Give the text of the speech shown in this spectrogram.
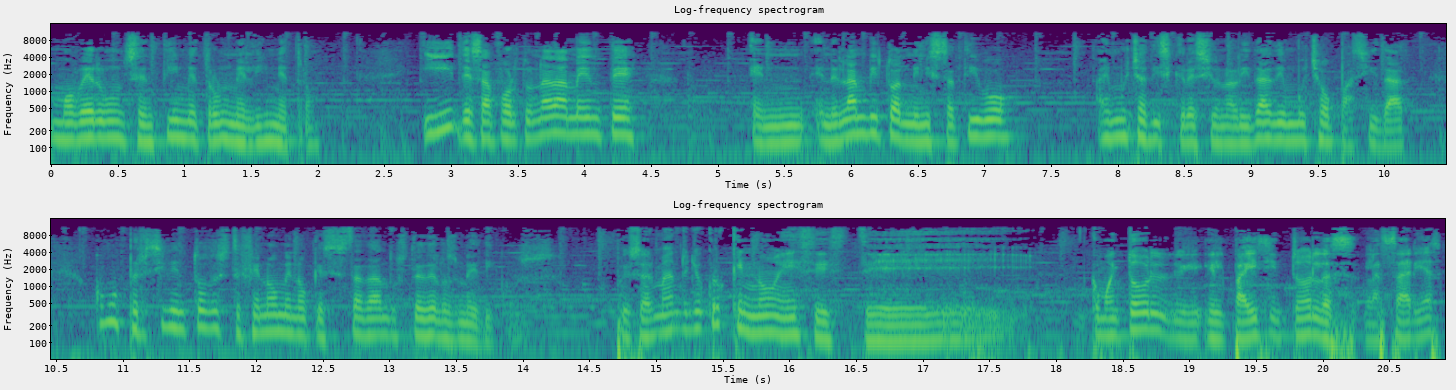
mover un centímetro, un milímetro. Y desafortunadamente en, en el ámbito administrativo hay mucha discrecionalidad y mucha opacidad. ¿Cómo perciben todo este fenómeno que se está dando ustedes los médicos? Pues Armando, yo creo que no es este como en todo el, país y en todas las, áreas,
